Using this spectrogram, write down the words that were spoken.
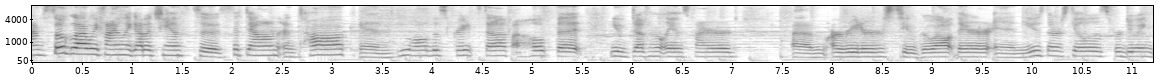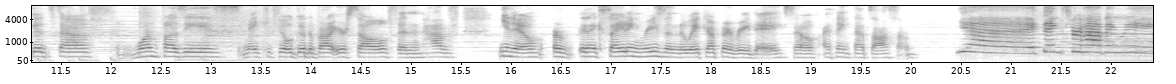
I'm so glad we finally got a chance to sit down and talk and do all this great stuff. I hope that you've definitely inspired um, our readers to go out there and use their skills for doing good stuff, warm fuzzies, make you feel good about yourself, and have, you know, a, an exciting reason to wake up every day. So I think that's awesome. Yay! Thanks for having me.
